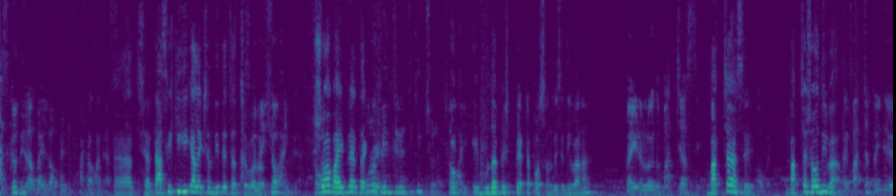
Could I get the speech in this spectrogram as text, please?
আজকেও দিলাম ভাই লফট ফাঁকা ফাঁকা আচ্ছা তা আজকে কি কি কালেকশন দিতে চাচ্ছ আজকে বলো? ভাই সব হাই সব। হাই প্লেয়ার কোনো থাকবে। ফেন্সি ফেন্সি কিচ্ছু নাই সব এই- বুদাপেস্ট প্লেয়ারটা পছন্দ হয়েছে দিবা না? ভাই এটার লগে তো বাচ্চা আছে। বাচ্চা আছে? বাচ্চা সহ দিবা? ভাই বাচ্চা তো এই যে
